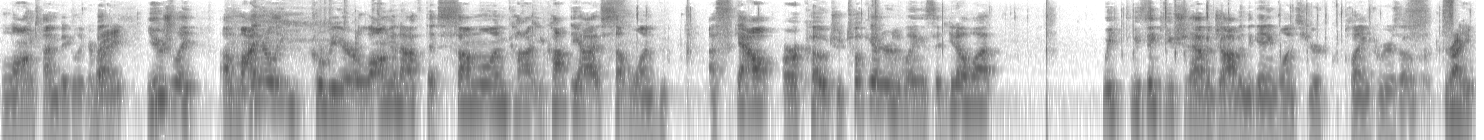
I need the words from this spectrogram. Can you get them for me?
a long time big leaguer, but Right. usually a minor league career long enough that someone caught you caught the eye of someone who a scout or a coach who took you under his wing and said, you know what? We, we think you should have a job in the game once your playing career is over. Right.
